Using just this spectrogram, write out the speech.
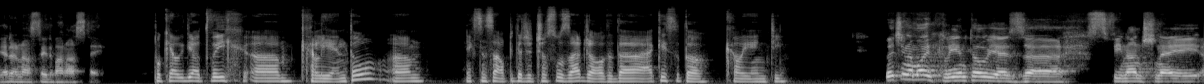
11. 12. Pokiaľ ide o tvojich um, klientov, um, nechcem sa opýtať, že čo sú zač, ale teda akí sú to klienti? Väčšina mojich klientov je z, z, finančnej,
